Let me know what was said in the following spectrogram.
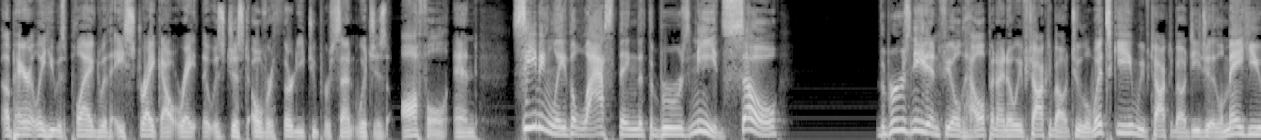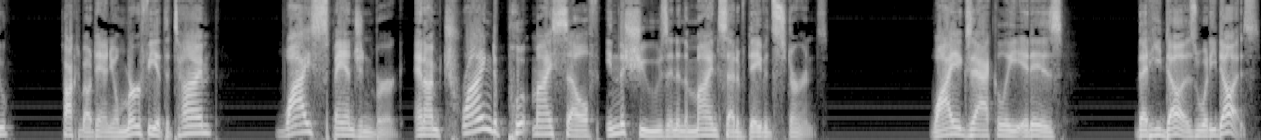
Apparently, he was plagued with a strikeout rate that was just over 32%, which is awful and seemingly the last thing that the Brewers need. So, the Brewers need infield help, and I know we've talked about Tulowitzki, we've talked about DJ LeMahieu, talked about Daniel Murphy at the time. Why Spangenberg? And I'm trying to put myself in the shoes and in the mindset of David Stearns. Why exactly it is that he does what he does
